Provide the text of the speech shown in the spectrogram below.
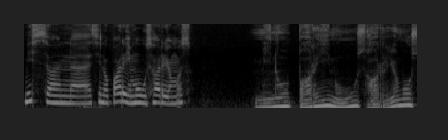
mis on äh, sinu parim uus harjumus? minu parim uus harjumus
